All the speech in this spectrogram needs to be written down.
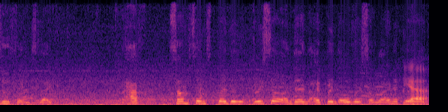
two things, like have some things printed in Riso, and then I print over some Linocut. Yeah.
